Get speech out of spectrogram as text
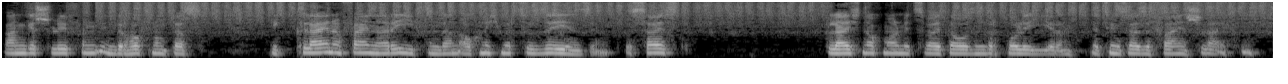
angeschliffen, in der Hoffnung, dass die kleinen feinen Riefen dann auch nicht mehr zu sehen sind. Das heißt, gleich nochmal mit 2000er polieren bzw. feinschleifen.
